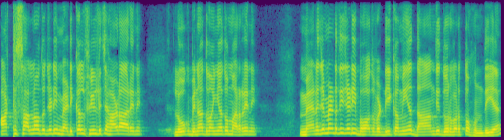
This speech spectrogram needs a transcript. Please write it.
8 ਸਾਲਾਂ ਤੋਂ ਜਿਹੜੀ ਮੈਡੀਕਲ ਫੀਲਡ 'ਚ ਹੜ ਆ ਰਹੇ ਨੇ, ਲੋਕ ਬਿਨਾਂ ਦਵਾਈਆਂ ਤੋਂ ਮਰ ਰਹੇ ਨੇ। ਮੈਨੇਜਮੈਂਟ ਦੀ ਜਿਹੜੀ ਬਹੁਤ ਵੱਡੀ ਕਮੀ ਹੈ, ਦਾਨ ਦੀ ਦੁਰਵਰਤੋਂ ਹੁੰਦੀ ਹੈ।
